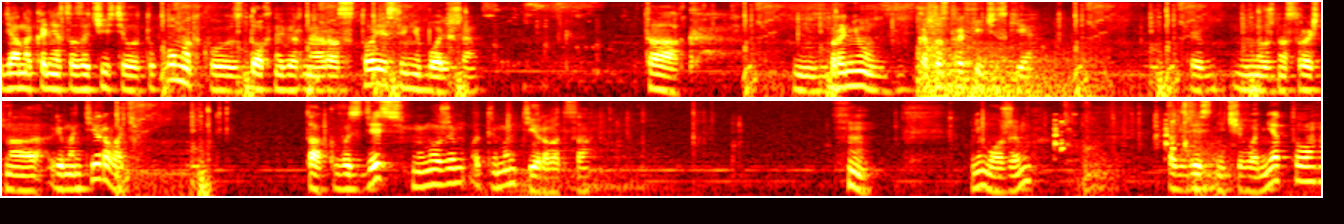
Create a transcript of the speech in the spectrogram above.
Я наконец-то зачистил эту комнатку. Сдох, наверное, раз сто, если не больше. Так. Броню катастрофически э, нужно срочно ремонтировать. Так, вот здесь мы можем отремонтироваться. Хм. Не можем. Так, здесь ничего нету.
